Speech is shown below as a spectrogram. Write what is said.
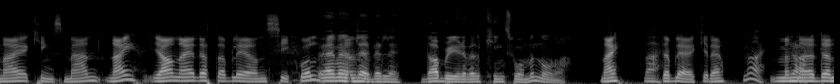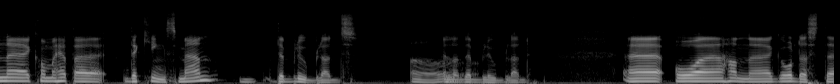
nei, Kingsman Nei, ja, nei, dette blir en sequel. Vent, vent, En- vent. Da blir det vel Kingswoman nå, da? Nei, Nei. det blir ikke det. Nei. Men eh, den eh, kommer hete The Kingsman, The Blue Bloods. Oh. Eller The Blue Blood. Uh, og eh, han eh, godeste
